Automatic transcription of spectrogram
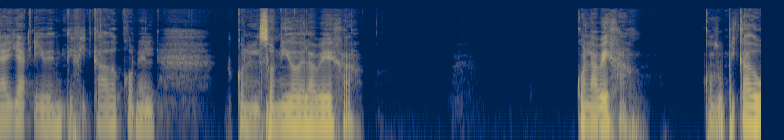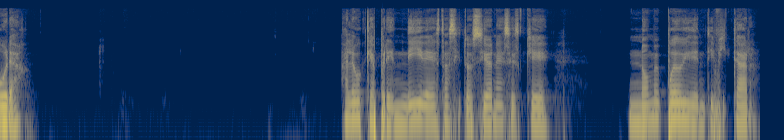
haya identificado con el, con el sonido de la abeja, con la abeja, con su picadura. Algo que aprendí de estas situaciones es que no me puedo identificar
